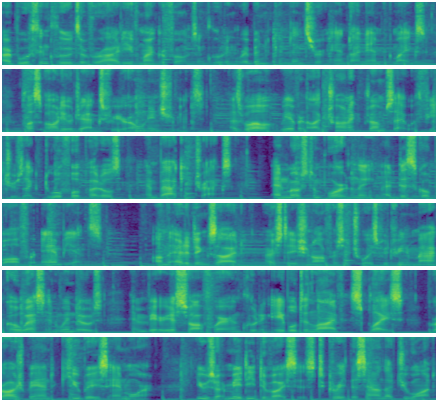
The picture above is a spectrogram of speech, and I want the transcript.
Our booth includes a variety of microphones including ribbon, condenser, and dynamic mics, plus audio jacks for your own instruments. As well, we have an electronic drum set with features like dual foot pedals and backing tracks, and most importantly, a disco ball for ambience. On the editing side, our station offers a choice between Mac OS and Windows and various software including Ableton Live, Splice, GarageBand, Cubase, and more. Use our MIDI devices to create the sound that you want,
